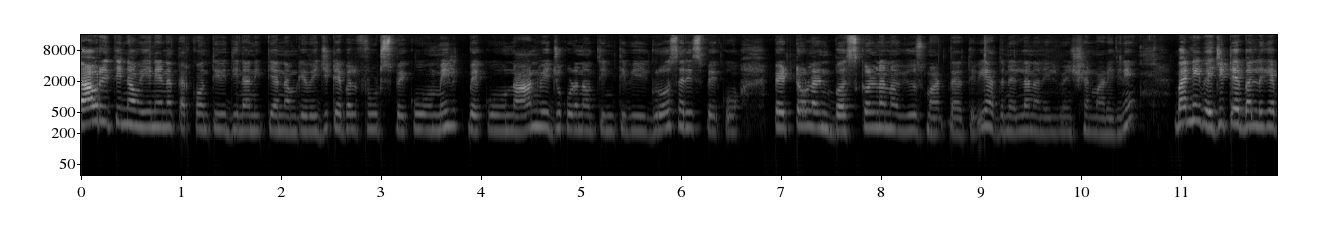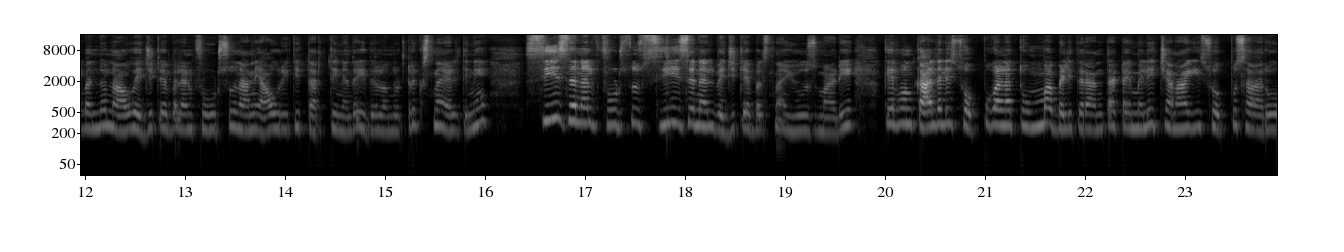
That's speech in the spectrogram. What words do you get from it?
ಯಾವ ರೀತಿ ನಾವು ಏನೇನೋ ತರ್ಕೊತೀವಿ ದಿನನಿತ್ಯ? ನಮಗೆ ವೆಜಿಟೇಬಲ್ ಫ್ರೂಟ್ಸ್ ಬೇಕು ಮಿಲ್ಕ್ ಬೇಕು ನಾನ್ ವೆಜ್ಜು ಕೂಡ ನಾವು ತಿಂತೀವಿ ಗ್ರೋಸರೀಸ್ ಬೇಕು ಪೆಟ್ರೋಲ್ ಆ್ಯಂಡ್ ಬಸ್ಗಳನ್ನ ನಾವು ಯೂಸ್ ಮಾಡ್ತಾ ಇರ್ತೀವಿ. ಅದನ್ನೆಲ್ಲ ನಾನು ಇಲ್ಲಿ ಮೆನ್ಷನ್ ಮಾಡಿದ್ದೀನಿ. ಬನ್ನಿ ವೆಜಿಟೇಬಲ್ಗೆ ಬಂದು ನಾವು ವೆಜಿಟೇಬಲ್ ಆ್ಯಂಡ್ ಫ್ರೂಟ್ಸು ನಾನು ಯಾವ ರೀತಿ ತರ್ತೀನಿ ಅಂದರೆ ಇದರಲ್ಲಿ ಒಂದು ಟ್ರಿಕ್ಸ್ನ ಹೇಳ್ತೀನಿ. ಸೀಸನಲ್ ಫ್ರೂಟ್ಸು ಸೀಸನಲ್ ವೆಜಿಟೇಬಲ್ಸ್ನ ಯೂಸ್ ಮಾಡಿ. ಕೆಲವೊಂದು ಕಾಲದಲ್ಲಿ ಸೊಪ್ಪುಗಳನ್ನ ತುಂಬ ಬೆಳೀತಾರೆ. ಅಂಥ ಟೈಮಲ್ಲಿ ಚೆನ್ನಾಗಿ ಸೊಪ್ಪು ಸಾರು,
